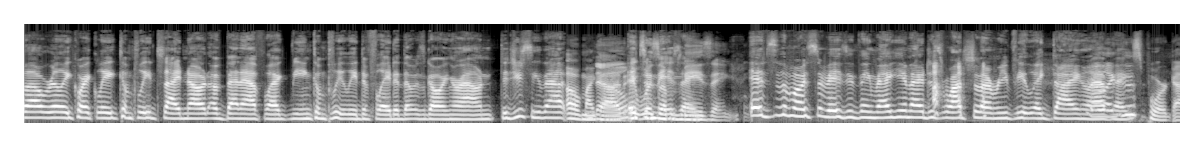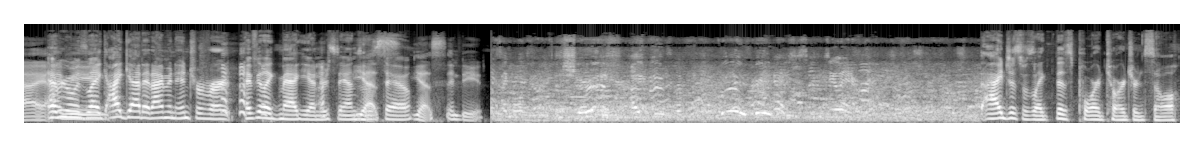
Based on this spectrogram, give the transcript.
though, really quickly? Complete side note of Ben Affleck being completely deflated that was going around. Did you see that? Oh my No. god, it It's was amazing. amazing. It's the most amazing thing. Maggie and I just watched it on repeat, like dying You're laughing. like this poor guy. Everyone's I mean, like, I get it. I'm an introvert. I feel like Maggie understands yes, this too. yes, indeed. I just was like, this poor tortured soul.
